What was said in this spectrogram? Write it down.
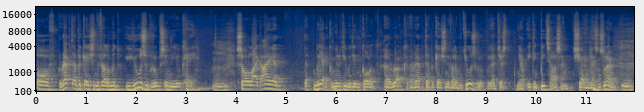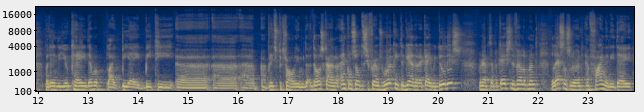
of rapid application development user groups in the UK. So, like I had, we had a community. We didn't call it a RUC, a Rapid Application Development User Group. We were just you know eating pizzas and sharing lessons learned. But in the UK, there were like BA, BT, uh, uh, uh, British Petroleum, th- those kind of and consultancy firms working together. Okay, we do this rapid application development, lessons learned, and finally they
